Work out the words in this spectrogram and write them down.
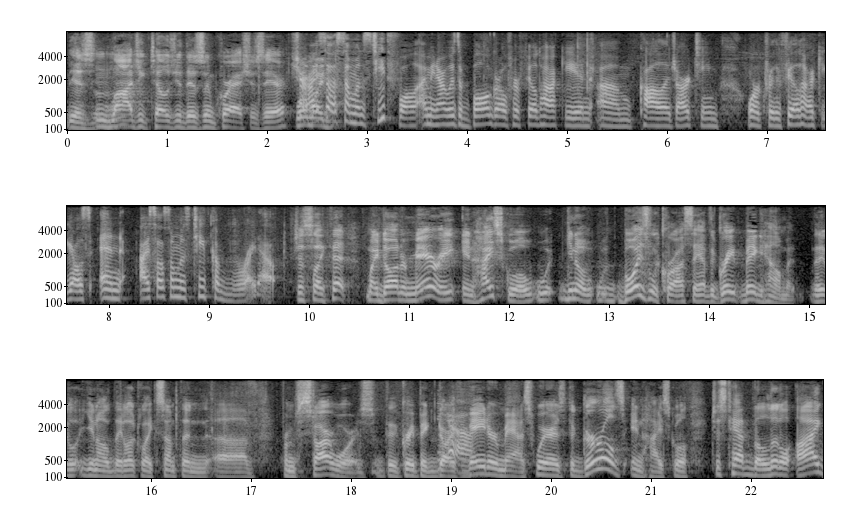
there's mm -hmm. logic tells you there's some crashes there. Sure, well, I saw someone's teeth fall. I mean, I was a ball girl for field hockey in um, college. Our team worked for the field hockey girls, and I saw someone's teeth come right out. Just like that. My daughter Mary in high school, you know, boys lacrosse, they have the great big helmet. They, you know, they look like something uh, from Star Wars, the great big Darth yeah. Vader mask. Whereas the girls in high school just have the little eye,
